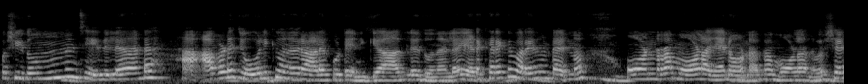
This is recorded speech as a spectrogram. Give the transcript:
പക്ഷെ ഇതൊന്നും ചെയ്തില്ല. അതുകൊണ്ട് അവിടെ ജോലിക്ക് വന്ന ഒരാളെ കൂട്ടി എനിക്ക് അതിലേ തോന്നല്ല ഇടയ്ക്കിടയ്ക്ക് പറയുന്നുണ്ടായിരുന്നു ഓണറ മോളാ ഞാൻ ഓണറ മോളാണ് പക്ഷെ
